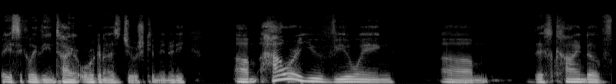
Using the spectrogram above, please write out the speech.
basically the entire organized Jewish community. Um, how are you viewing um, this kind of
